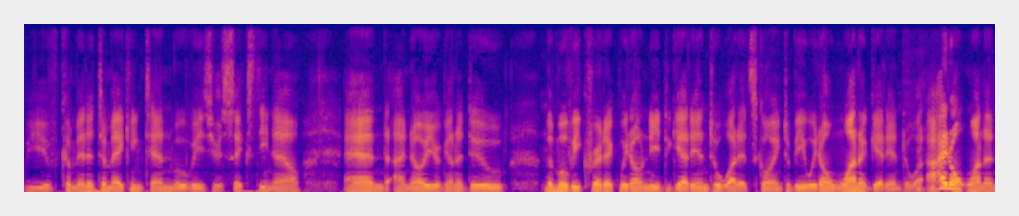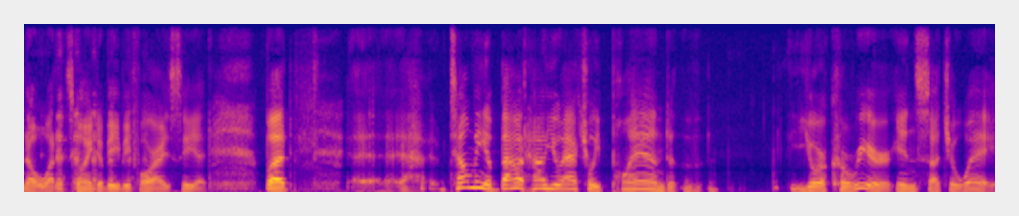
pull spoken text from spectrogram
you've committed to making ten movies. You're 60 now, and I know you're going to do the movie critic. We don't need to get into what it's going to be. We don't want to get into what I don't want to know what it's going to be before I see it. But uh, tell me about how you actually planned your career in such a way?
